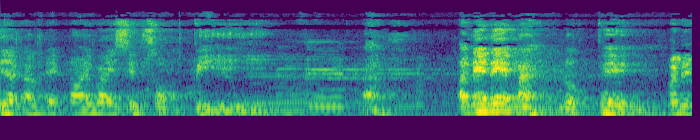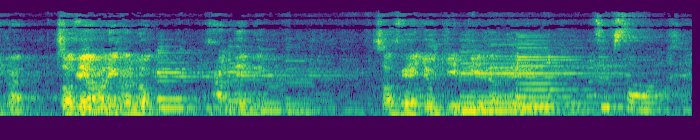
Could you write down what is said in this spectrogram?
โซเฟียครับเด็กน้อยวัย12 ปีอะอันนี้เน่มาลูกเพลงมานี่ก่อนโซเฟียมานี่ก่อนลูกถามนิดนึงโซเฟียอายุกี่ปีแล้วเด็กสิบสองค่ะ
